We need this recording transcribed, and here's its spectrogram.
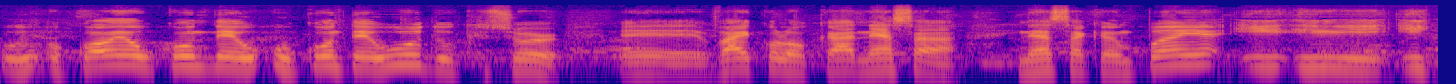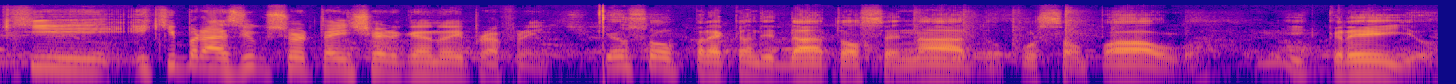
o, qual é o, conteúdo, o conteúdo que o senhor é, vai colocar nessa, nessa campanha e, e, e, que, e que Brasil que o senhor está enxergando aí para frente. Eu sou pré-candidato ao Senado por São Paulo e creio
